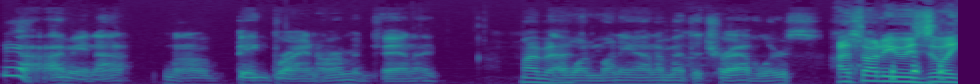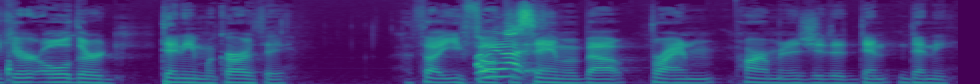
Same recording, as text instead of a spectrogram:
Yeah, I mean, I, am a big Brian Harman fan. I My I won money on him at the Travelers. I thought he was like your older Denny McCarthy. I thought you felt mean, the I- same about Brian Harman as you did Den- Denny.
